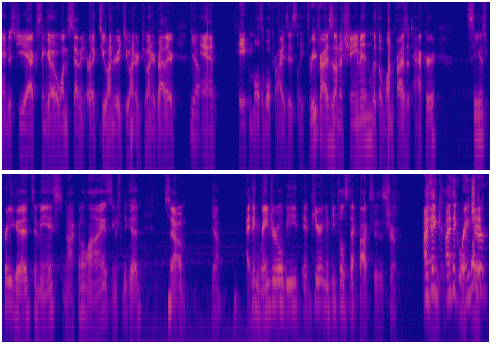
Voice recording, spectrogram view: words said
and just GX and go 170 or like 200, 200, 200 rather. Yeah. And take multiple prizes, like three prizes on a shaman with a one prize attacker. Seems pretty good to me. It's Not gonna lie, it seems pretty good. So, yeah, I think Ranger will be appearing in people's deck boxes. Sure. I think I think Ranger,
